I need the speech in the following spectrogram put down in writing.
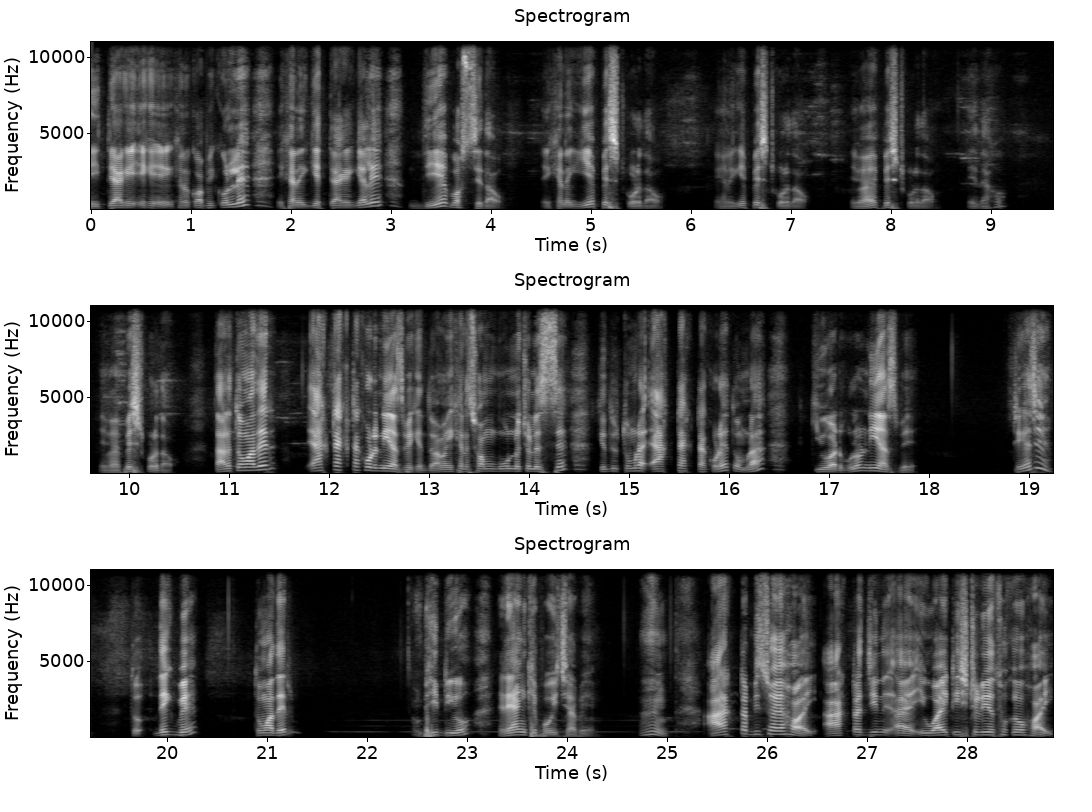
এই ট্যাগে এখানে কপি করলে, এখানে গিয়ে ট্যাগে গেলে দিয়ে বসছে দাও। এখানে গিয়ে পেস্ট করে দাও। এখানে গিয়ে পেস্ট করে দাও। এভাবে পেস্ট করে দাও। এই দেখো, এভাবে পেস্ট করে দাও। তাহলে তোমাদের একটা একটা করে নিয়ে আসবে কিন্তু। আমি এখানে সম্পূর্ণ চলে এসছে, কিন্তু তোমরা একটা একটা করে তোমরা কিওয়ার্ডগুলো নিয়ে আসবে। ঠিক আছে? তো দেখবে তোমাদের ভিডিও র্যাঙ্কে পৌঁছাবে। হুম আর একটা বিষয় হয় আর একটা জিনিস ইউআইটি স্টুডিও থেকেও হয়,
